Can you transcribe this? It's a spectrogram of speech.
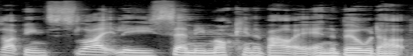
like been slightly semi mocking about it in the build up.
